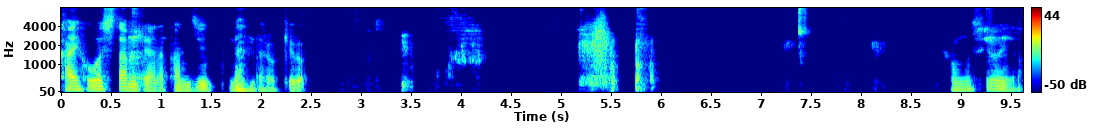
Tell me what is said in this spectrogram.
解放したみたいな感じなんだろうけど。面白いな。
